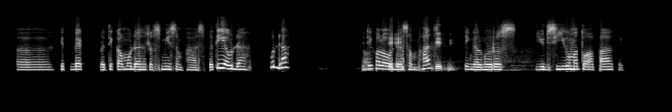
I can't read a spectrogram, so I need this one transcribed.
eh, feedback, berarti kamu udah resmi semhas. Berarti ya udah, udah. Jadi kalau Oke. udah semhas, tinggal ngurus yudisium atau apa kayak gitu.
